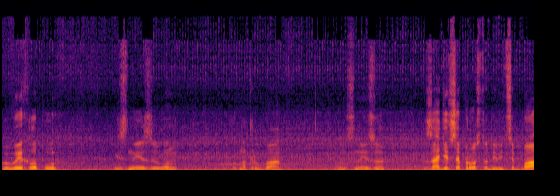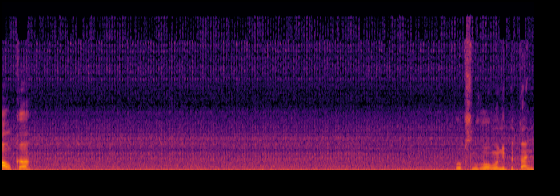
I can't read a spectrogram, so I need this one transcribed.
По вихлопу і знизу вон одна труба, вон знизу. Ззаді все просто, дивіться, балка. По обслуговуванню питань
